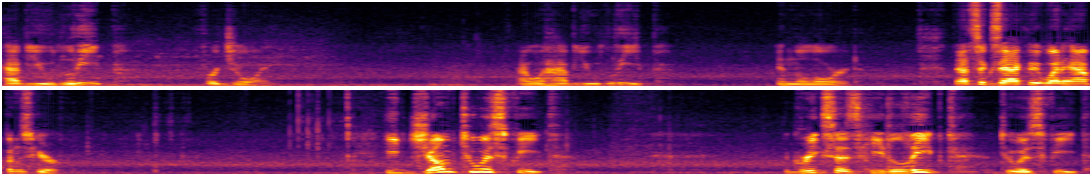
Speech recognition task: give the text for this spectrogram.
have you leap for joy. I will have you leap in the Lord. That's exactly what happens here. He jumped to his feet. The Greek says he leaped to his feet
